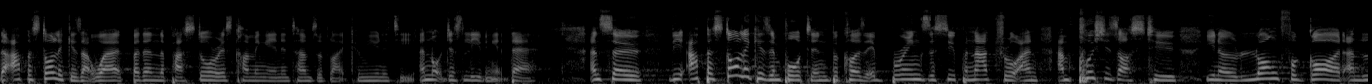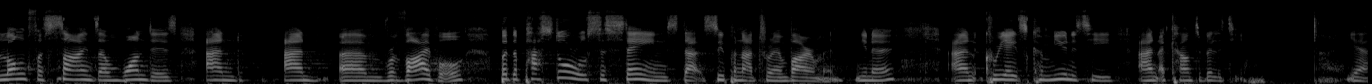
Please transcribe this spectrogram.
the apostolic is at work, but then the pastoral is coming in in terms of like community and not just leaving it there. And so the apostolic is important because it brings the supernatural and, and pushes us to, you know, long for God and long for signs and wonders and and um, revival, but the pastoral sustains that supernatural environment, you know, and creates community and accountability. Yeah.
